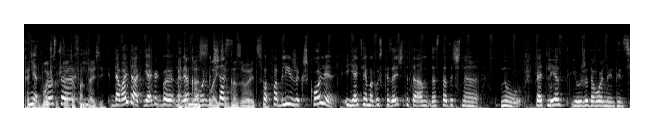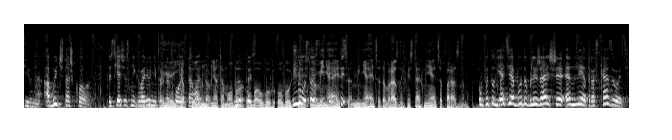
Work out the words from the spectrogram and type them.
катить Нет, бочку, просто что это и- фантазии. Давай так, я как бы, это наверное, может быть, сейчас называется. по- поближе к школе, и я тебе могу сказать, что там достаточно, ну, в пять лет и уже довольно интенсивно. Обычная школа. То есть я сейчас не говорю ни Да про я, какое я там помню, это. у меня там оба, Ну, то есть- оба, оба, оба учились. Ну, то но и ты- меняется, ты- меняется это в разных местах, меняется по-разному. Упытун, я тебе буду ближайшие N лет рассказывать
